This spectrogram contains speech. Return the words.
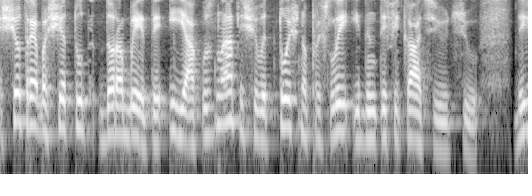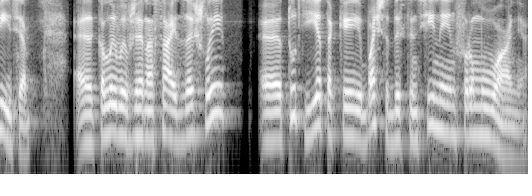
що треба ще тут доробити і як узнати, що ви точно пройшли ідентифікацію цю? Дивіться, е, коли ви вже на сайт зайшли, е, тут є таке, бачите, дистанційне інформування.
